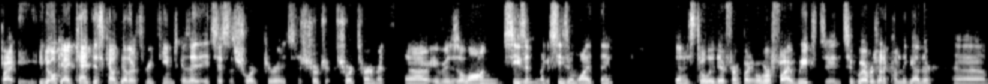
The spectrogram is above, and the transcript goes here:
but you okay, I can't discount the other three teams because it's just a short period. It's a short short tournament. Uh, if it was a long season, like a season wide thing, then it's totally different. But over five weeks, it's whoever's going to come together. Um,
